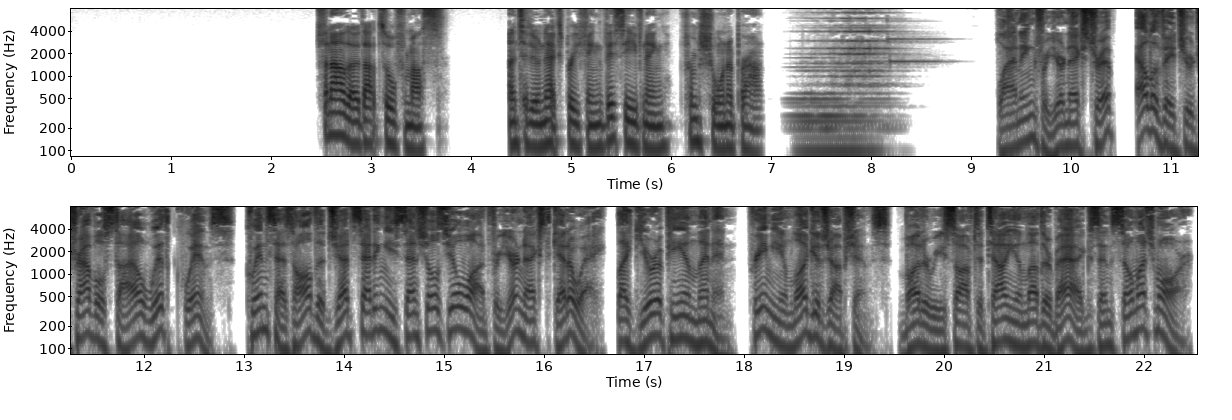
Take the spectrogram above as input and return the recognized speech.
For now, though, that's all from us. Until your next briefing this evening from Shauna Brown. Planning for your next trip? Elevate your travel style with Quince. Quince has all the jet setting essentials you'll want for your next getaway, like European linen, premium luggage options, buttery soft Italian leather bags, and so much more.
